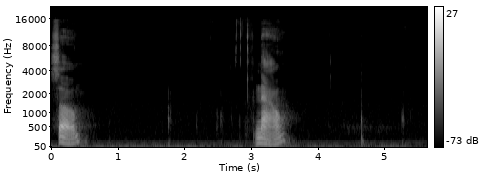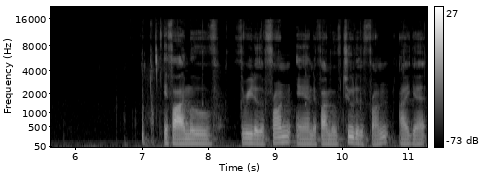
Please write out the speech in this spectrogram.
So, now, if I move 3 to the front and if I move 2 to the front, I get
